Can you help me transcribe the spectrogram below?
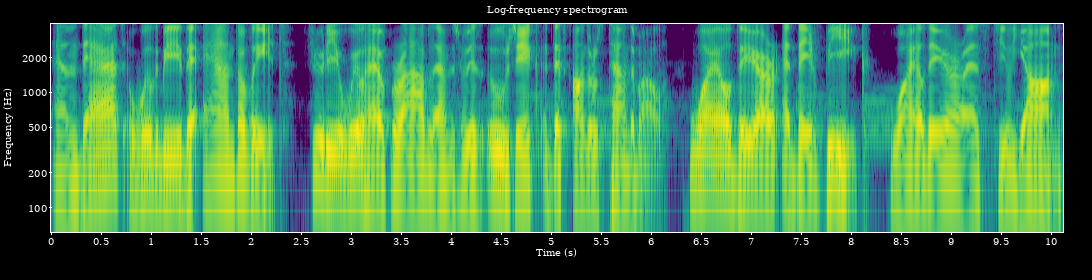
and that will be the end of it. Fury will have problems with Usyk, that's understandable. While they are at their peak, while they are still young,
